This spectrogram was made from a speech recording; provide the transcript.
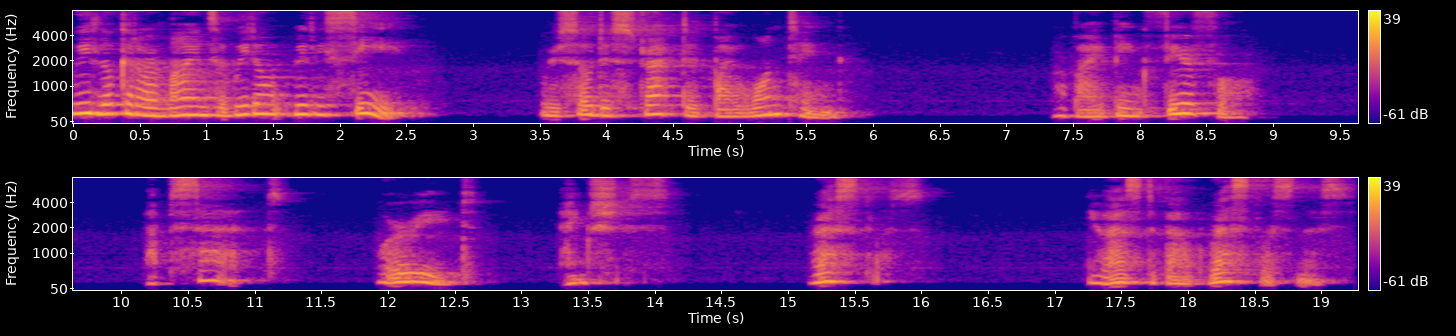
We look at our minds and we don't really see. We're so distracted by wanting or by being fearful, upset, worried, anxious, restless. You asked about restlessness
